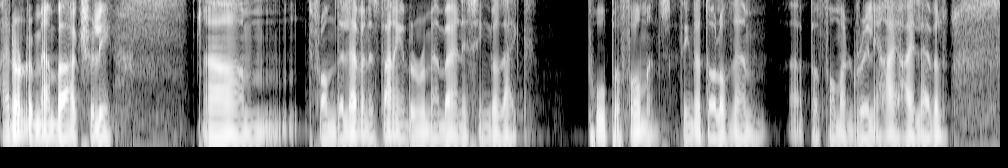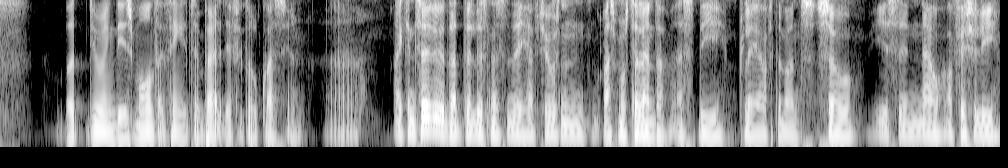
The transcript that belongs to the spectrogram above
I don't remember actually um, from the 11 starting. I don't remember any single like poor performance. I think that all of them uh, perform at really high, high level. But during this month, I think it's a very difficult question. Uh, I can tell you that the listeners they have chosen Rasmus Thelander as the player of the month. So he is now officially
